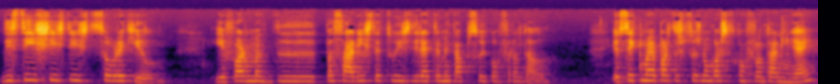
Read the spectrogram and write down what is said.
disse isto, isto, isto sobre aquilo. E a forma de passar isto é tu ires diretamente à pessoa e confrontá-la. Eu sei que a maior parte das pessoas não gosta de confrontar ninguém,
